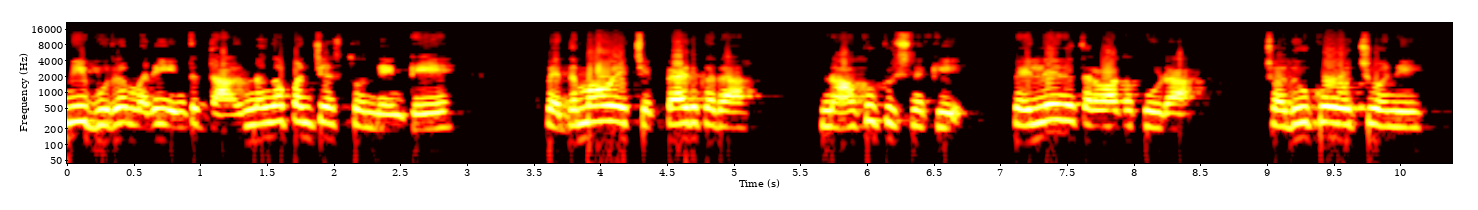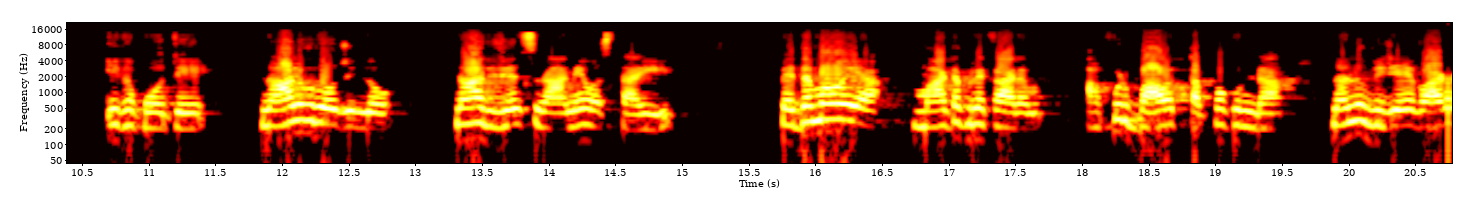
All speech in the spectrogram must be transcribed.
నీ బుర్ర మరి ఇంత దారుణంగా పనిచేస్తోందేంటే? పెద్ద మావయ్య చెప్పాడు కదా నాకు కృష్ణకి పెళ్ళైన తర్వాత కూడా చదువుకోవచ్చు అని. ఇకపోతే నాలుగు రోజుల్లో నా రిజల్ట్స్ రానే వస్తాయి. పెద్దమావయ్య మాట ప్రకారం అప్పుడు బావ తప్పకుండా నన్ను విజయవాడ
